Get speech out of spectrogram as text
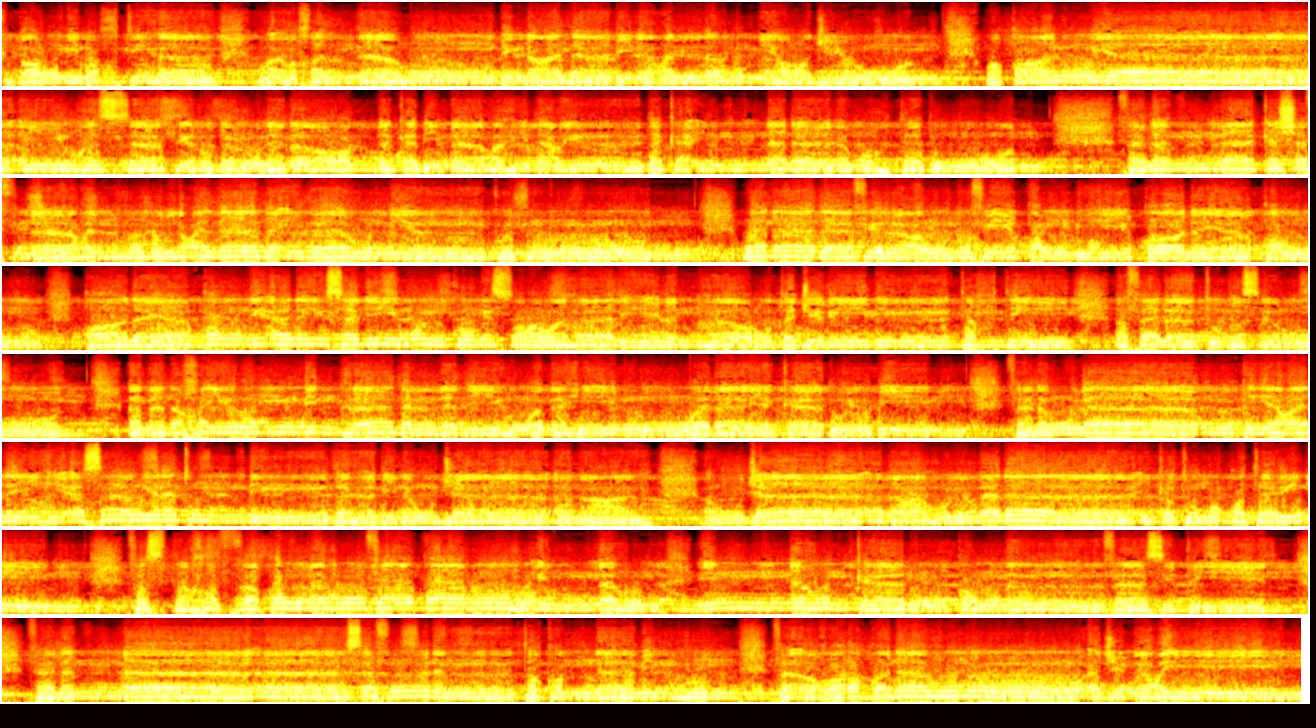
أكبر من أختها وأخذناهم بالعذاب لعلهم يرجعون. وقالوا يا أيها الساحر ادع لنا ربك بما عهد عندك إننا لمهتدون. فلما كشفنا عنهم العذاب إذا هم ينكثون. ونادى فرعون في قومه قال يا قوم قال يا قوم أليس لي ملك مصر وهذه الأنهار تجري من تحتي؟ أفلا تبصرون؟ أمن خير من هذا الذي هو مهين ولا يكاد يبين؟ فلولا ألقي عليه أساورة من ذهب أو جاء معه أو جاء معه الملائكة مقترنين. فاستخف قومه فأطاعوه إنهم, إنهم كانوا قوما فاسقين. فلما آسفونا انتقمنا منهم فأغرقناهم أجمعين.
